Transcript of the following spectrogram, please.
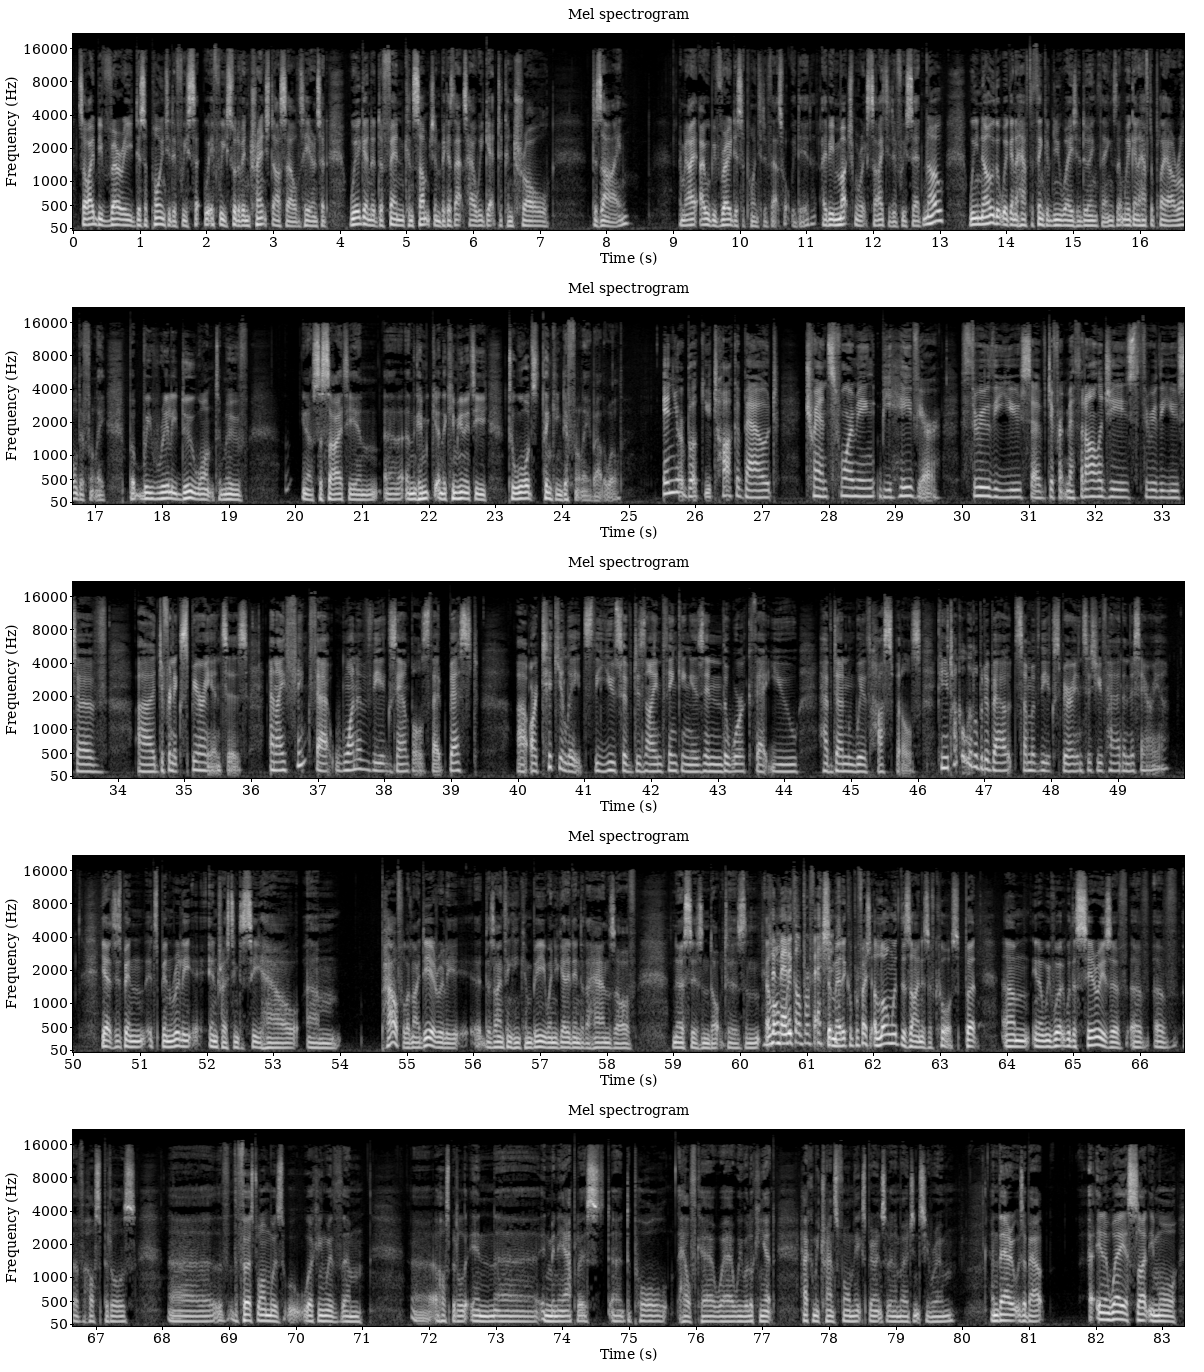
So I'd be very disappointed if we if we sort of entrenched ourselves here and said we're going to defend consumption because that's how we get to control design. I mean, I, I, would be very disappointed if that's what we did. I'd be much more excited if we said, no, we know that we're going to have to think of new ways of doing things, and we're going to have to play our role differently. But we really do want to move you know society and uh, and, the, and the community towards thinking differently about the world. In your book, you talk about transforming behavior through the use of different methodologies, through the use of uh, different experiences, and I think that one of the examples that best uh, articulates the use of design thinking is in the work that you have done with hospitals. Can you talk a little bit about some of the experiences you've had in this area? Yes, it's been it's been really interesting to see how um, powerful an idea, really, uh, design thinking can be when you get it into the hands of nurses and doctors and the medical profession. The medical profession, along with designers, of course. But um, you know, we've worked with a series of of, of, of hospitals. Uh, the first one was working with. Um, uh, a hospital in uh, in Minneapolis, uh, DePaul Healthcare, where we were looking at how can we transform the experience of an emergency room, and there it was about, uh, in a way, a slightly more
